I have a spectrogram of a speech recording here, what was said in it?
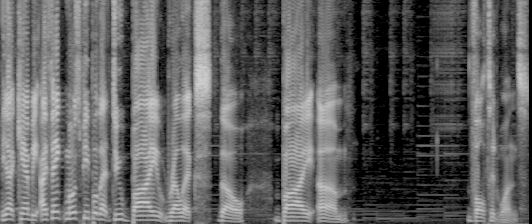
Yeah, it can be. I think most people that do buy relics, though, buy um vaulted ones.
